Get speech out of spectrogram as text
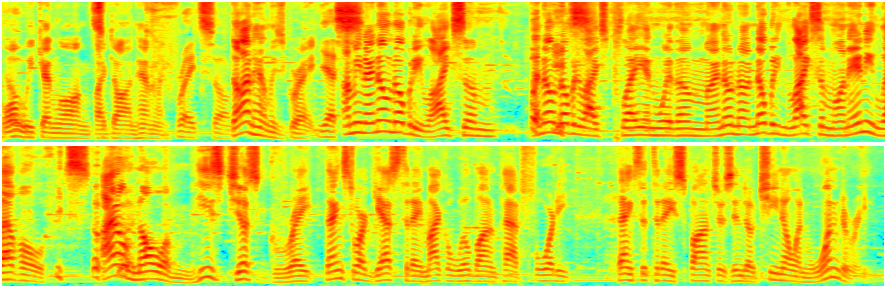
all weekend long by Don Henley. Great song. Don Henley's great. Yes. I mean, I know nobody likes him. I know nobody likes playing with him. I know no, nobody likes him on any level. so I don't know him. He's just great. Thanks to our guests today, Michael Wilbon and Pat Forde. Thanks to today's sponsors, Indochino and Wondery.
